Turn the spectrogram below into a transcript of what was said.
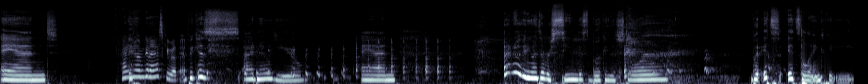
And How do you know I'm going to ask you about that? because I know you, and I don't know if anyone's ever seen this book in the store, but it's it's lengthy.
